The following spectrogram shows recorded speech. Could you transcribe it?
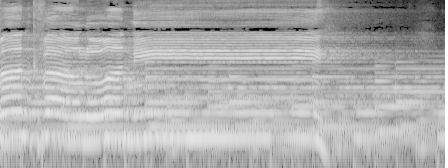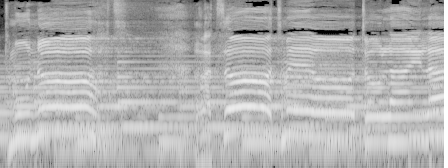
מזמן כבר לא אני. תמונות רצות מאותו לילה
